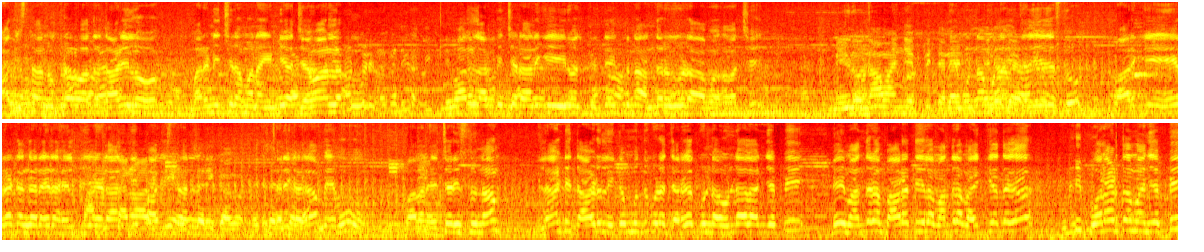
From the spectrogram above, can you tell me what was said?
పాకిస్తాన్ ఉగ్రవాద దాడిలో మరణించిన మన ఇండియా జవాన్లకు నివాళులు అర్పించడానికి ఈరోజు పెద్ద ఎత్తున అందరూ కూడా వచ్చి మేము ఉన్నామని చెప్పి మేము ఉన్నామని తెలియజేస్తూ వారికి ఏ రకంగానైనా హెల్ప్ చేయడానికి పాకిస్తాన్ హెచ్చరికగా మేము వాళ్ళని హెచ్చరిస్తున్నాం. ఇలాంటి దాడులు ఇక ముందు కూడా జరగకుండా ఉండాలని చెప్పి మేమందరం భారతీయులం అందరం ఐక్యతగా ఉండి పోరాడతామని చెప్పి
